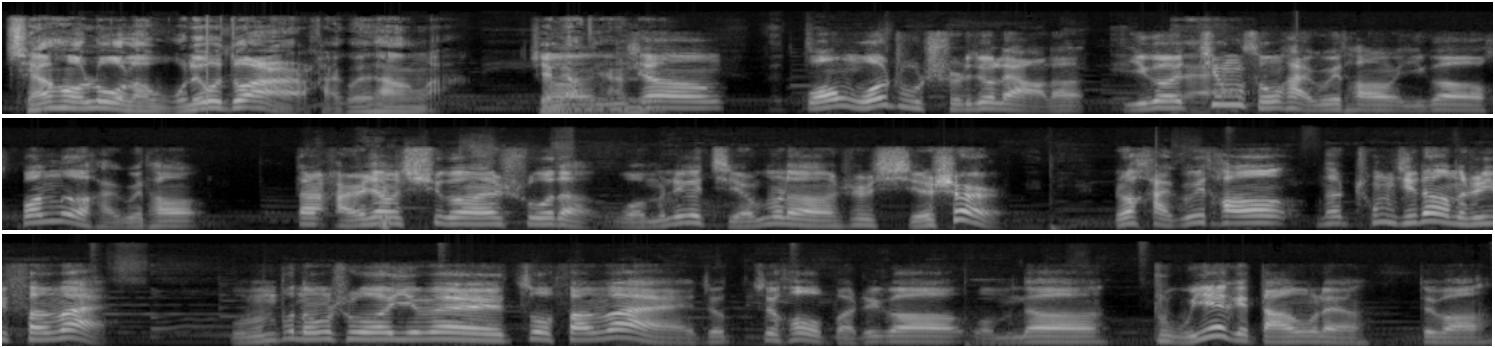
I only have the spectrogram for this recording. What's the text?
前后录了五六段海龟汤了，这两呃年里。你像光我主持的就俩了，一个惊悚海龟汤，一个欢乐海龟汤。但是还是像旭哥刚才说的，我们这个节目呢是邪事儿，然后海龟汤那充其量的是一番外，我们不能说因为做番外就最后把这个我们的主业给耽误了呀，对吧？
